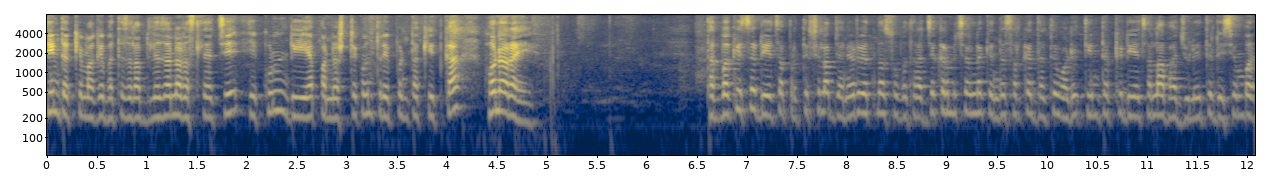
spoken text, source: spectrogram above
तीन टक्के महागाई भत्त्याचा लाभ दिला जाणार असल्याचे एकूण डी ए पन्नास टक्केहून त्रेपन्न टक्के इतका होणार आहे. थकबाकीचा डीएचा प्रत्यक्ष लाभ जानेवारी वेतनासोबत राज्य कर्मचाऱ्यांना केंद्र सरकार धरते वाढीव तीन टक्के डीएचा लाभ हा जुलै ते डिसेंबर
